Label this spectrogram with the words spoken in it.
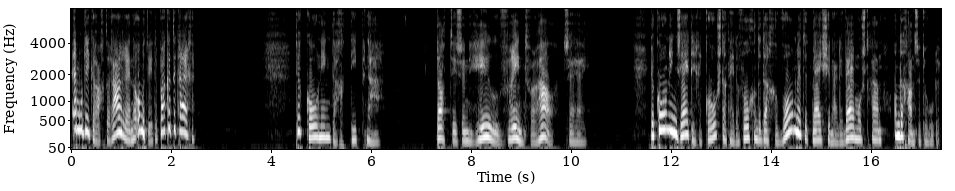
en moet ik er achteraan rennen om het weer te pakken te krijgen. De koning dacht diep na. Dat is een heel vreemd verhaal, zei hij. De koning zei tegen Koos dat hij de volgende dag gewoon met het meisje naar de wei moest gaan om de ganzen te hoeden.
